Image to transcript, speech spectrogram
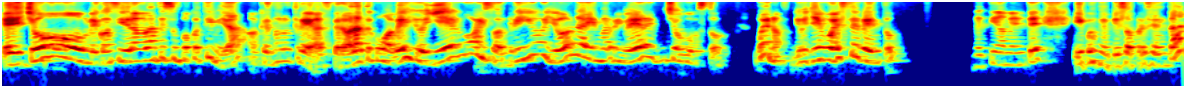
Eh, yo me consideraba antes un poco tímida, aunque no lo creas, pero ahora tú como ves, yo llego y sonrío, y hola, Irma Rivera, y mucho gusto. Bueno, yo llego a este evento efectivamente, y pues me empiezo a presentar,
